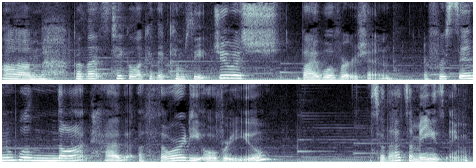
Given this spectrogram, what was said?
Um, but let's take a look at the complete Jewish Bible version. For sin will not have authority over you. So that's amazing.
